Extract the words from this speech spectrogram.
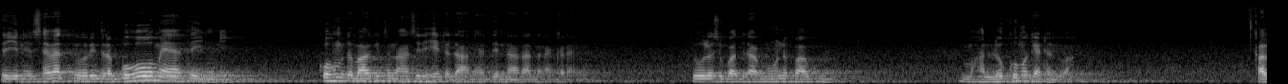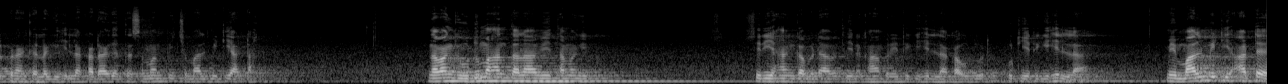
දෙයනේ සවැත් නුවර ඉඳලා බොහෝම ඈත ඉන්නේ. කොහොමද භාග්‍යතුන් වහන්සේට හෙට දානයක් දෙන්න ආරාධනා කරන්නේ? චූල සුභද්‍රා මොහොන පාපු මහ ලොකුම ගැටලුවක්. කල්පනා කරලා ගිහිල්ලා කඩාගත්ත සමම්පිච්ච මල් මිටි 8ක්. නවංගි උඩුමහන් තලාවේ තමගේ සිරියහන් ගබඩාව තියෙන කාමරයට ගිහිල්ලා කවුරුවට කුටියට ගිහිල්ලා මේ මල් මිටි 8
